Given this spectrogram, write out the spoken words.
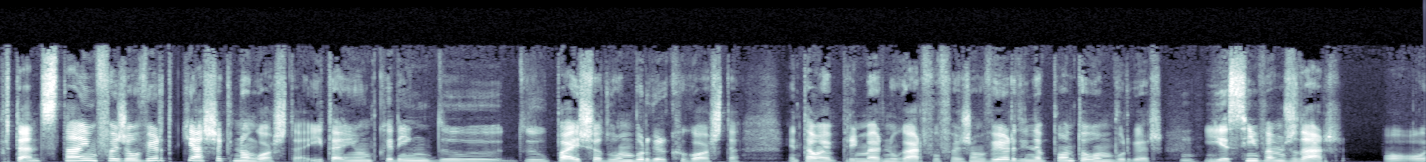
Portanto, se tem um feijão verde que acha que não gosta e tem um bocadinho do, do peixe ou do hambúrguer que gosta, então é primeiro no garfo o feijão verde e na ponta o hambúrguer. Uhum. E assim vamos dar ou,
